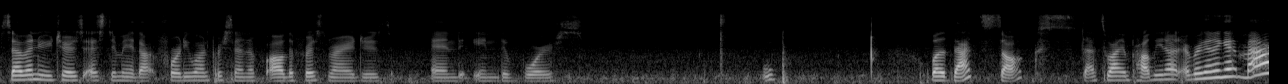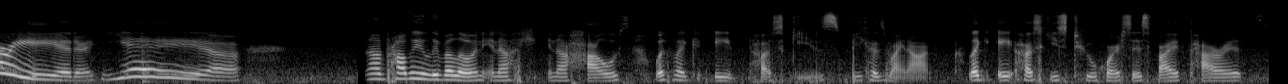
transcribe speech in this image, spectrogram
Seven researchers estimate that 41% of all the first marriages end in divorce. Oop. Well, that sucks. That's why I'm probably not ever gonna get married. Yay! I'll probably live alone in a in a house with like eight huskies because why not? Like eight huskies, two horses, five parrots,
